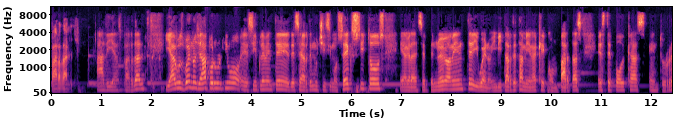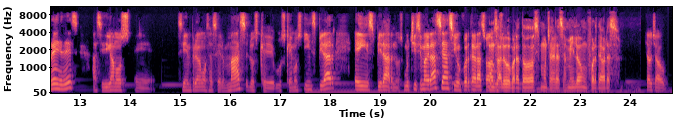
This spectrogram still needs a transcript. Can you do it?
pardal a Díaz Pardal. Y Agus, bueno, ya por último, eh, simplemente desearte muchísimos éxitos, eh, agradecerte nuevamente y bueno, invitarte también a que compartas este podcast en tus redes, así digamos, eh, siempre vamos a hacer más los que busquemos inspirar e inspirarnos. Muchísimas gracias y un fuerte abrazo. Un saludo para todos, muchas gracias Milo, un fuerte abrazo. Chao, chao.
